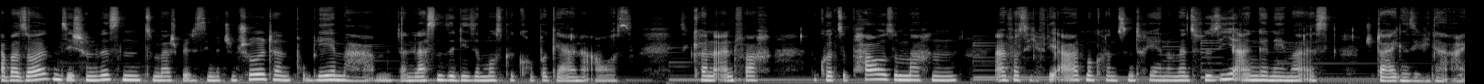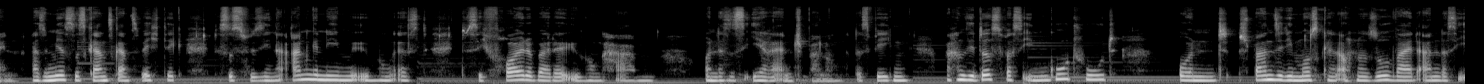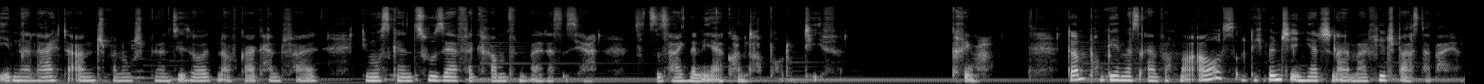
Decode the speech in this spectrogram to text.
Aber sollten Sie schon wissen, zum Beispiel, dass Sie mit den Schultern Probleme haben, dann lassen Sie diese Muskelgruppe gerne aus. Sie können einfach eine kurze Pause machen, einfach sich auf die Atmung konzentrieren und wenn es für Sie angenehmer ist, steigen Sie wieder ein. Also mir ist es ganz, ganz wichtig, dass es für Sie eine angenehme Übung ist, dass Sie Freude bei der Übung haben und das ist Ihre Entspannung. Deswegen machen Sie das, was Ihnen gut tut und spannen Sie die Muskeln auch nur so weit an, dass Sie eben eine leichte Anspannung spüren. Sie sollten auf gar keinen Fall die Muskeln zu sehr verkrampfen, weil das ist ja sozusagen dann eher kontraproduktiv. Prima. Dann probieren wir es einfach mal aus und ich wünsche Ihnen jetzt schon einmal viel Spaß dabei.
